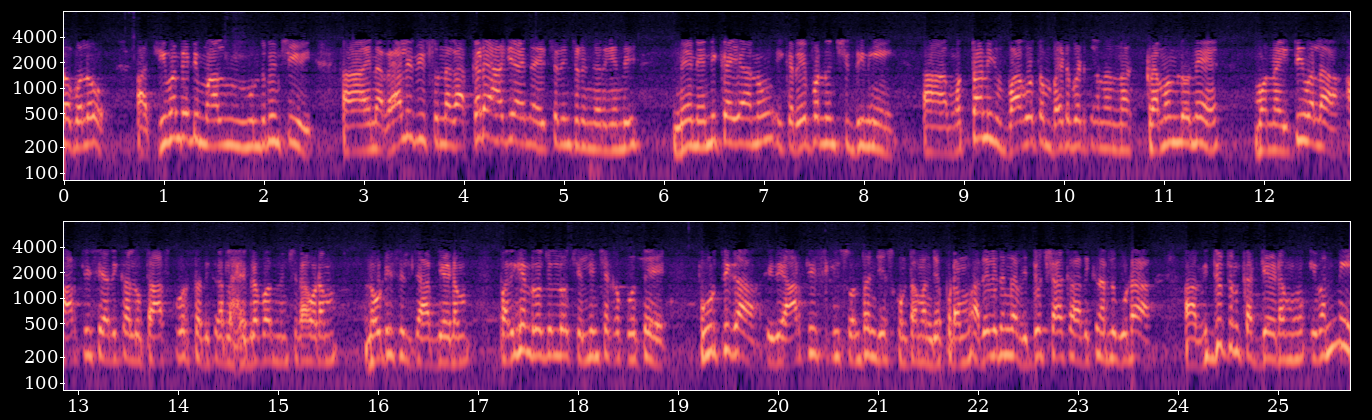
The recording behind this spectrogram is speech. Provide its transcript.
సభలో ఆ జీవన్ రెడ్డి మాల్ ముందు నుంచి ఆయన ర్యాలీ తీస్తుండగా అక్కడే ఆగి ఆయన హెచ్చరించడం జరిగింది. నేను ఎన్నికయ్యాను. ఇక రేపటి నుంచి దీని మొత్తానికి భాగవతం బయటపెడతానన్న క్రమంలోనే మొన్న ఇటీవల ఆర్టీసీ అధికారులు టాస్క్ ఫోర్స్ అధికారులు హైదరాబాద్ నుంచి రావడం నోటీసులు జారీ చేయడం పదిహేను రోజుల్లో చెల్లించకపోతే పూర్తిగా ఇది ఆర్టీసీకి సొంతం చేసుకుంటామని చెప్పడం అదేవిధంగా విద్యుత్ శాఖ అధికారులు కూడా ఆ విద్యుత్తును కట్ చేయడము ఇవన్నీ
